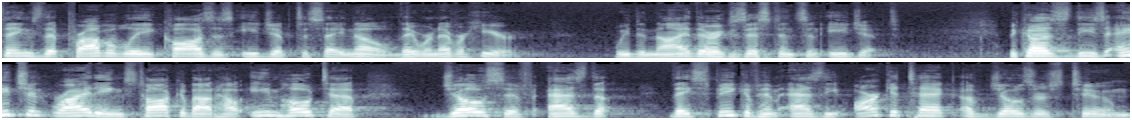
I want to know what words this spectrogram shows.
things that probably causes Egypt to say, no, they were never here. We deny their existence in Egypt. Because these ancient writings talk about how Imhotep, Joseph, as the they speak of him as the architect of Joseph's tomb,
